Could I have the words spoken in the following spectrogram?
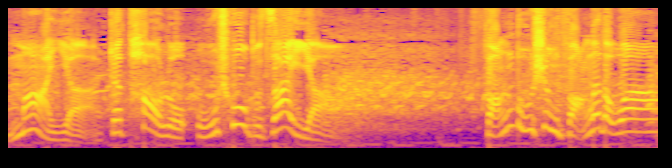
妈呀，这套路无处不在呀，防不胜防了都啊！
